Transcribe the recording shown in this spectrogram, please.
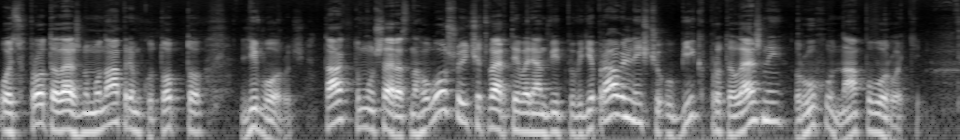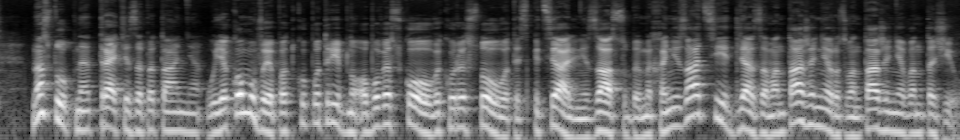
ось в протилежному напрямку, тобто ліворуч. Так, тому ще раз наголошую, четвертий варіант відповіді правильний, що у бік протилежний руху на повороті. Наступне третє запитання: у якому випадку потрібно обов'язково використовувати спеціальні засоби механізації для завантаження розвантаження вантажів?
